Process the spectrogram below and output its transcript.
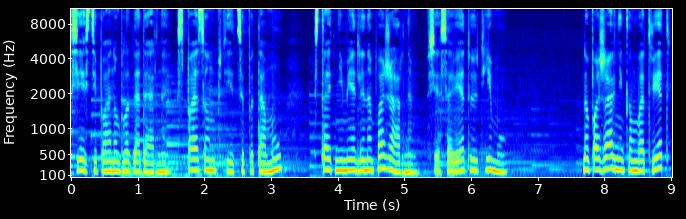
Все Степану благодарны, спас он птицы, потому стать немедленно пожарным все советуют ему. Но пожарникам в ответ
